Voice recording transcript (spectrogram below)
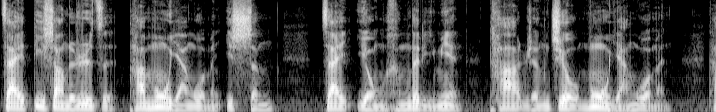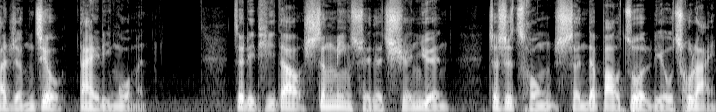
在地上的日子，他牧养我们一生；在永恒的里面，他仍旧牧养我们，他仍旧带领我们。这里提到生命水的泉源，这是从神的宝座流出来。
